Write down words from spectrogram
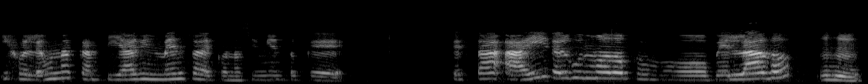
híjole, una cantidad inmensa de conocimiento que, está ahí de algún modo como velado. En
